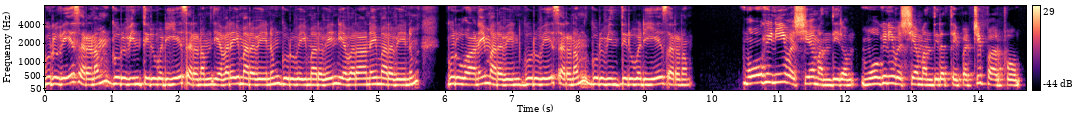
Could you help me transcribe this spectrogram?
குருவே சரணம். குருவின் திருவடியே சரணம். எவரை மறவேனும்? குருவை மறவேன். எவரானை மறவேனும்? குருவானை மறவேன். குருவே சரணம். குருவின் திருவடியே சரணம். மோகினி வஷ்ய மந்திரம். மோகினி வஷ்ய மந்திரத்தை பற்றி பார்ப்போம்.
